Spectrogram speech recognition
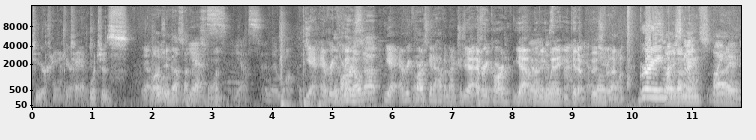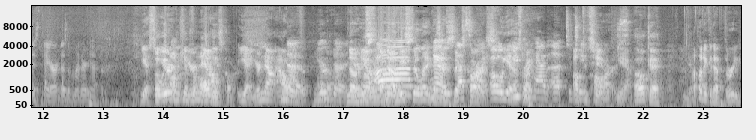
to your hand. To your hand. Which is. Yeah. Well, Ooh, that's a Yes. nice one. Yes, and then we'll put you Yeah, here. every Did card. we know that? Yeah, every oh. card's gonna have a nitrous. Yeah, every card. Yeah, Well, when it you win doesn't it, you get a matter boost yet. for that oh, one. Green. So I'm just that gonna means lay I- that just there. It doesn't matter yet. Yeah, So we you're, auction you're for all now- these cards? Yeah, you're now out No, of. you're oh, no. done. No, You're he's done. no, he's ah! still in because no, there's six that's cars. right. Oh, yeah, that's you right. can have up to Up two to two. cars. Yeah. Okay. I thought he could have three.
